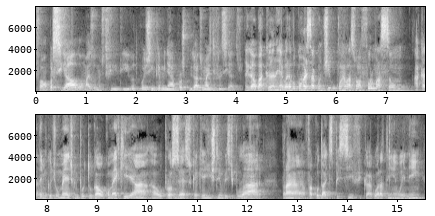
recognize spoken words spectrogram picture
de forma parcial ou mais ou menos definitiva, depois se encaminhar para os cuidados mais diferenciados. Legal, bacana. E agora vou conversar contigo com relação à formação acadêmica de um médico em Portugal. Como é que é a, a, o processo? Que aqui a gente tem o vestibular para faculdade específica, agora tem o Enem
